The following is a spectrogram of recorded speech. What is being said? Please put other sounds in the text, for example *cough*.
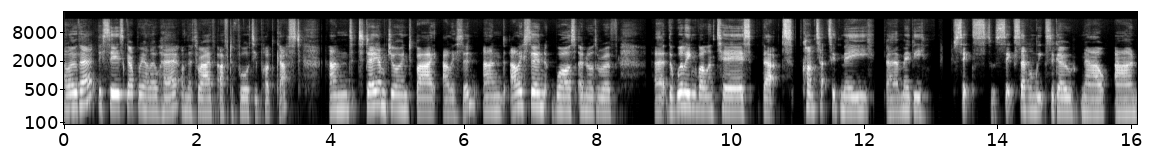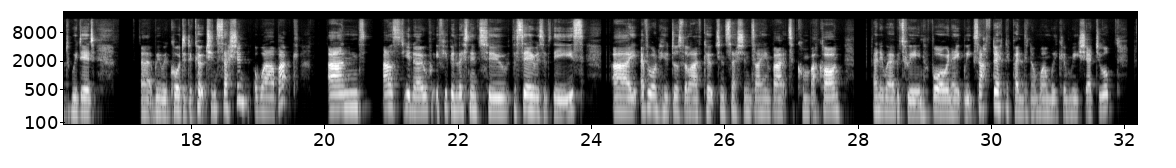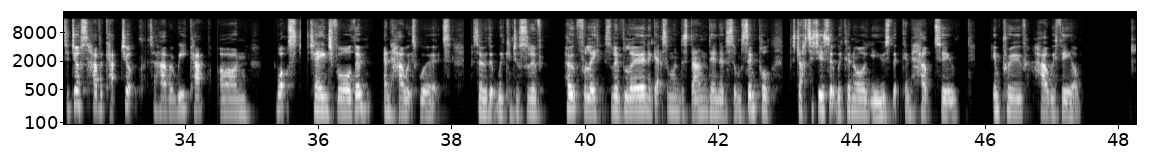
Hello there, this is Gabrielle O'Hare on the Thrive After 40 podcast. And today I'm joined by Allison. And Allison was another of uh, the willing volunteers that contacted me uh, maybe six, six, seven weeks ago now. And we did, uh, we recorded a coaching session a while back. And as you know, if you've been listening to the series of these, I everyone who does the live coaching sessions I invite to come back on anywhere between four and eight weeks after, depending on when we can reschedule, to just have a catch up, to have a recap on what's changed for them and how it's worked, so that we can just sort of hopefully sort of learn and get some understanding of some simple strategies that we can all use that can help to improve how we feel.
